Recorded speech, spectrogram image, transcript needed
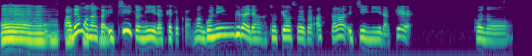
うんうんうん。あ、でもなんか1位と2位だけとか、まあ5人ぐらいで徒競走があったら1位、2位だけ、この、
